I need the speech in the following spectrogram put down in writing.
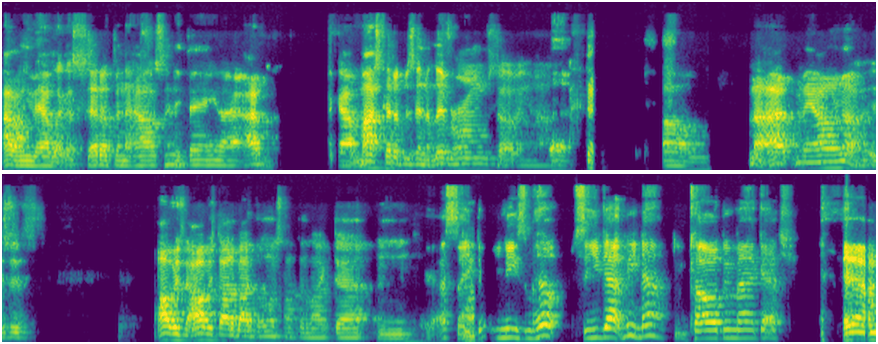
I don't even have like a setup in the house, anything. I, I, I got my setup is in the living room, so you know. um, no, I, I mean I don't know. It's just I always I always thought about doing something like that. And I say, you need some help. So you got me now. You call me, man. I got you. yeah,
